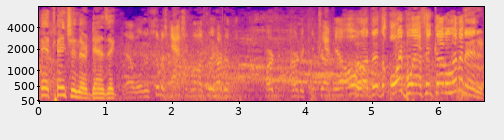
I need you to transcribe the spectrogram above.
Pay attention there, Dan Zig. Yeah, well, there's so much action going on. It's really hard to hard hard to keep track. Yeah. Oh, uh, the, the Oi Boy, I think, got eliminated.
